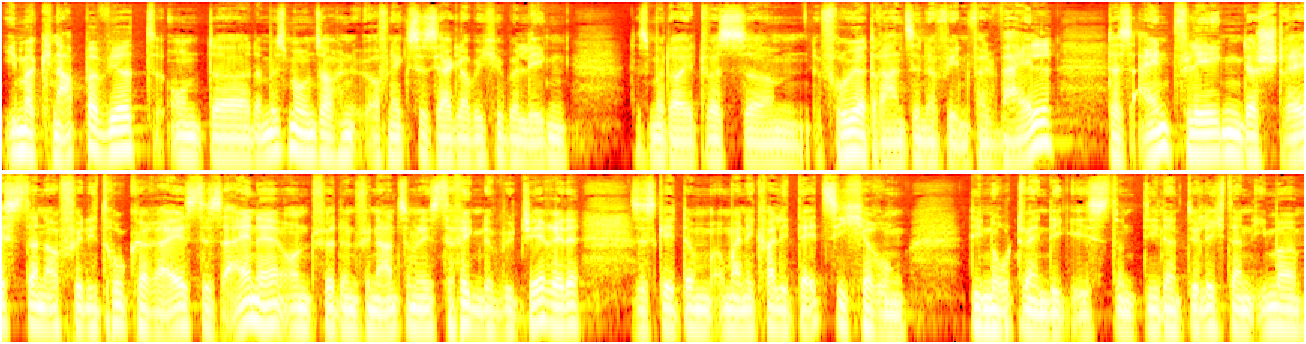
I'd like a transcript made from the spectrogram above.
immer knapper wird. Und äh, da müssen wir uns auch auf nächstes Jahr, glaube ich, überlegen, dass wir da etwas ähm, früher dran sind auf jeden Fall. Weil das Einpflegen, der Stress dann auch für die Druckerei ist das eine und für den Finanzminister wegen der Budgetrede. Also es geht um, um eine Qualitätssicherung, die notwendig ist und die natürlich dann immer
